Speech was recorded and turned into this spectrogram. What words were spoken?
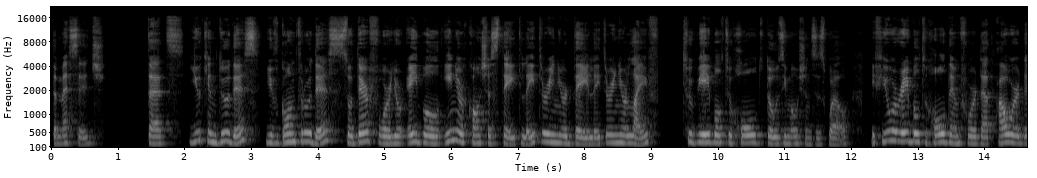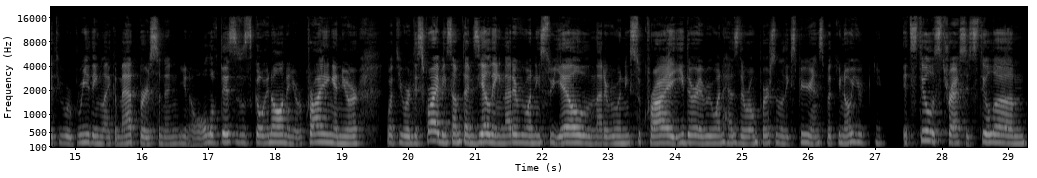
the message that you can do this, you've gone through this, so therefore you're able in your conscious state later in your day, later in your life, to be able to hold those emotions as well. If you were able to hold them for that hour that you were breathing like a mad person and you know all of this is going on and you're crying and you're what you were describing sometimes yelling not everyone needs to yell not everyone needs to cry either everyone has their own personal experience but you know you, you it's still a stress it's still um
